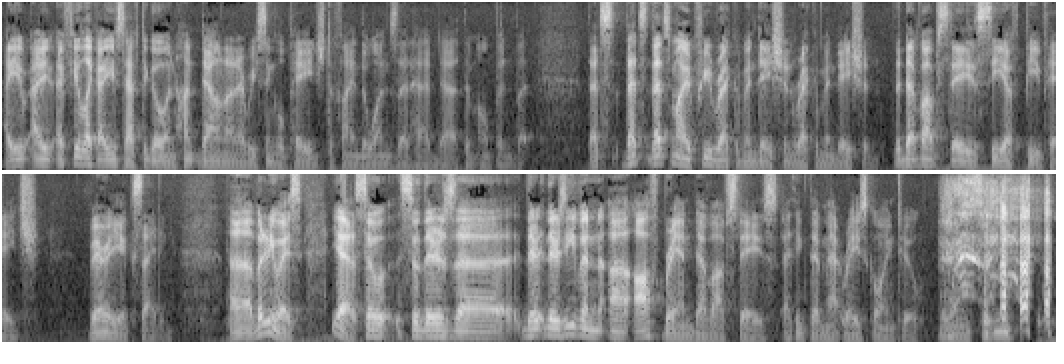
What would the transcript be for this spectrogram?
I, I I feel like I used to have to go and hunt down on every single page to find the ones that had uh, them open. But that's that's that's my pre-recommendation recommendation. The DevOps Days CFP page, very exciting. Uh, but anyways, yeah. So so there's uh, there, there's even uh, off-brand DevOps days. I think that Matt Ray's going to the one in Sydney.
